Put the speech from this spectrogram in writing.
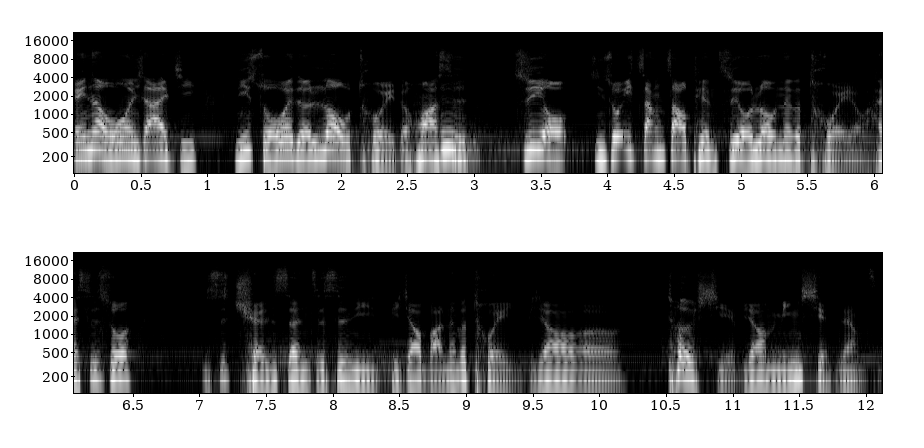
哎，那我问一下艾姬，你所谓的露腿的话，是只有、嗯、你说一张照片只有露那个腿哦，还是说你是全身，只是你比较把那个腿比较呃特写比较明显这样子？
